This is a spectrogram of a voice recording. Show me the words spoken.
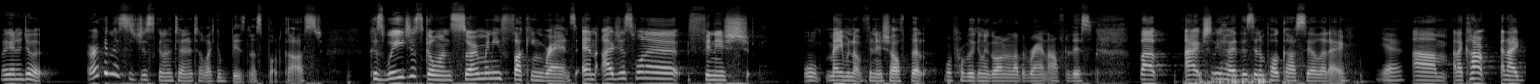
we're gonna do it. I reckon this is just going to turn into like a business podcast because we just go on so many fucking rants. And I just want to finish, or maybe not finish off, but we're probably going to go on another rant after this. But I actually heard this in a podcast the other day. Yeah. Um, and I can't, and I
